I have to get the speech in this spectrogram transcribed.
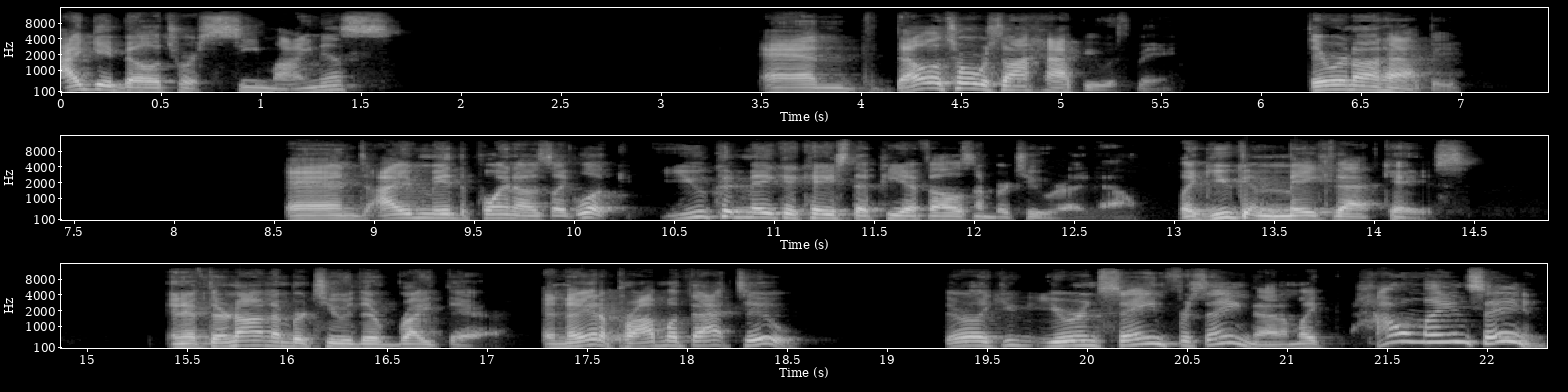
I gave Bellator a C minus, and Bellator was not happy with me. They were not happy, and I made the point. I was like, "Look, you could make a case that PFL is number two right now. Like you can make that case." And if they're not number two, they're right there. And they had a problem with that too. They're like, you, you're insane for saying that. I'm like, how am I insane?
